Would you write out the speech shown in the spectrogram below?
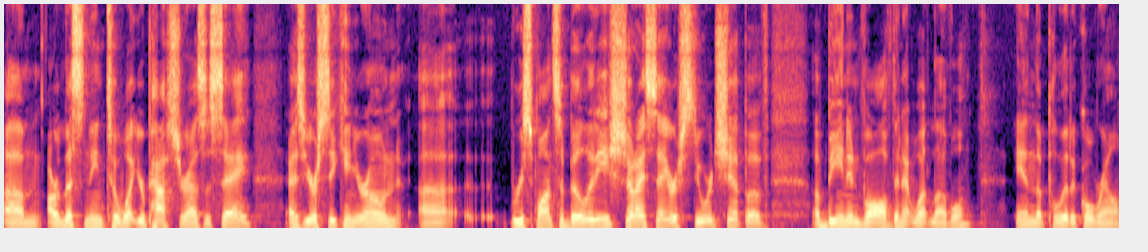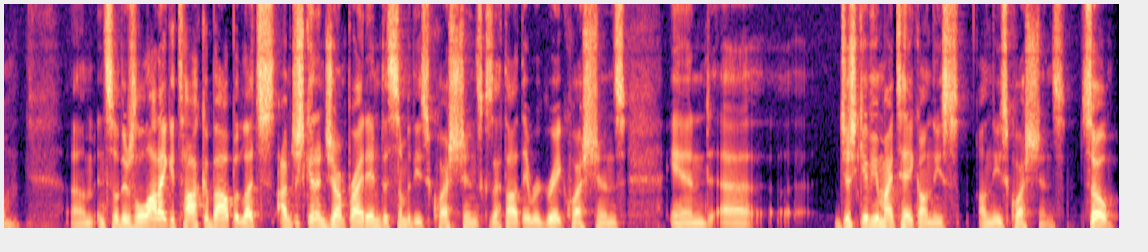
um, are listening to what your pastor has to say, as you're seeking your own uh, responsibility, should I say, or stewardship of, of being involved and at what level in the political realm. Um, and so there's a lot I could talk about, but let's. I'm just going to jump right into some of these questions because I thought they were great questions, and uh, just give you my take on these on these questions. So,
